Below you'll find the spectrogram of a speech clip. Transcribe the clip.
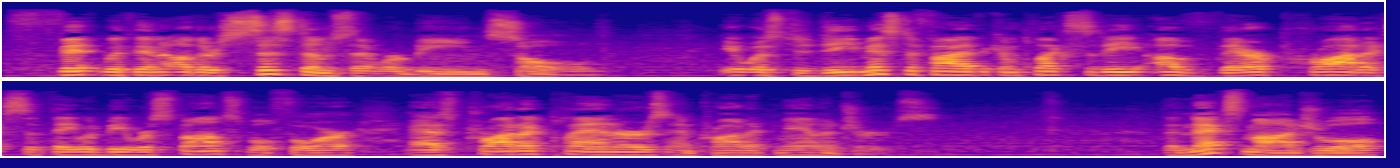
fit within other systems that were being sold. It was to demystify the complexity of their products that they would be responsible for as product planners and product managers. The next module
